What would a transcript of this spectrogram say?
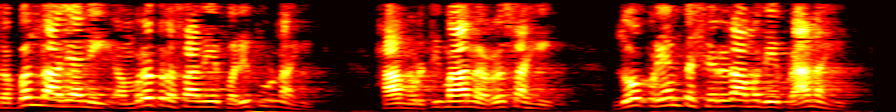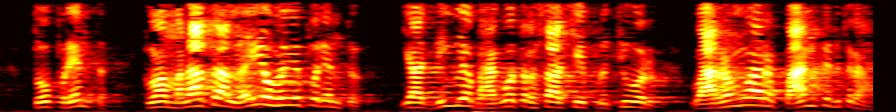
संबंध आल्याने अमृतरसाने परिपूर्ण आहे. हा मूर्तिमान रस आहे. जोपर्यंत शरीरामध्ये प्राण आहे तोपर्यंत किंवा मनाचा लय होईपर्यंत या दिव्य भागवत रसाचे पृथ्वीवर वारंवार पान करीत राहा.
